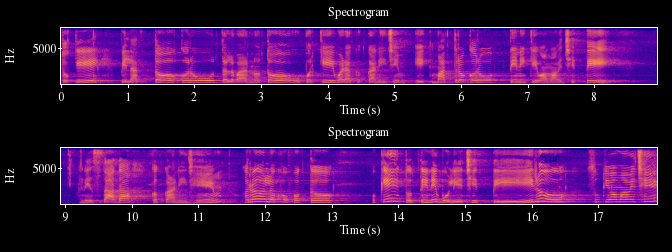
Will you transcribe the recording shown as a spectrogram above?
તો કે પેલા ત કરો, તલવારનો ત, ઉપર કેવાળા કક્કાની જેમ એકમાત્ર કરો, તેને કહેવામાં આવે છે તે. અને સાદા કક્કાની જેમ ર લખો ફક્ત. ઓકે? તો તેને બોલીએ છીએ તેર. શું કહેવામાં આવે છે?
